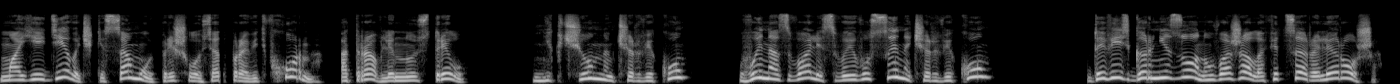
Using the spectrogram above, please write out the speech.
Моей девочке самой пришлось отправить в Хорна отравленную стрелу. Никчемным червяком? Вы назвали своего сына червяком? Да весь гарнизон уважал офицера Лероша.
